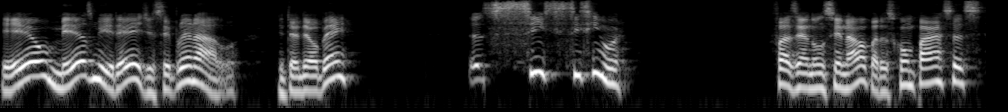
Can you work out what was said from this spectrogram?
eu mesmo irei discipliná-lo. Entendeu bem? Sim, sim, senhor. Fazendo um sinal para os comparsas,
